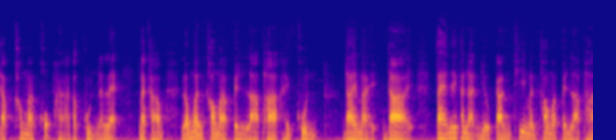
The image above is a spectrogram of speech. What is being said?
กลับเข้ามาคบหากับคุณนั่นแหละนะครับ แล้วมันเข้ามาเป็นลาภะให้คุณได้ไหมได้ แต่ในขณะเดียวกันที่มันเข้ามาเป็นลาภะ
